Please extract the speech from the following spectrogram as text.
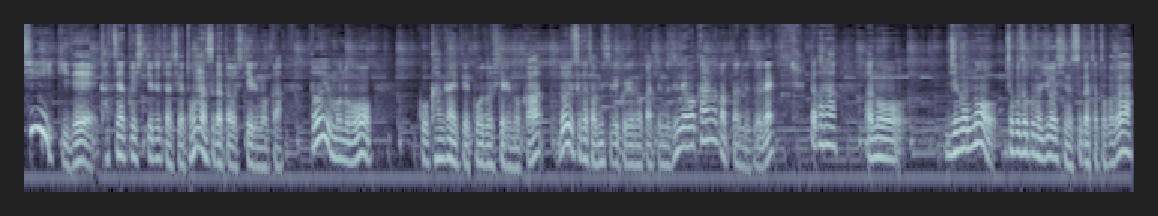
地域で活躍してる人たちがどんな姿をしているのか、どういうものをこう考えて行動してるのか、どういう姿を見せてくれるのかっていうの全然わからなかったんですよね。だから、あの、自分の直属の上司の姿とかが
